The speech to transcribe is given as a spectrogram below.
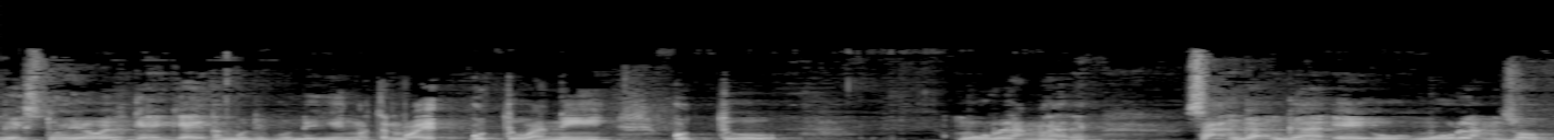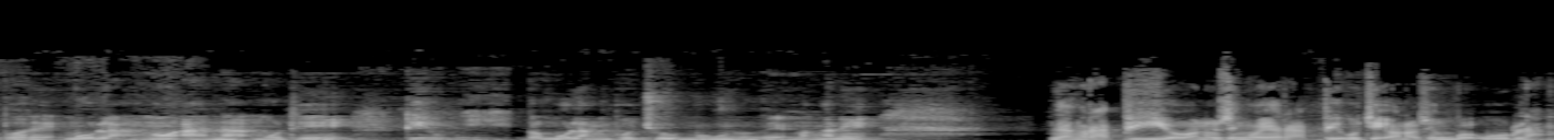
nggih sedaya wis kiai-kiai teng pundi-pundi nggih ngoten. Pokoke kudu wani kudu mulang lah rek. Sak enggak enggak iku mulang sapa rek? Mulang ngo anakmu de dhewe to mulang bojomu ngono rek. Mangane ndang rabi yo ono sing wae rabi ku cek ono sing mbok ulang.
